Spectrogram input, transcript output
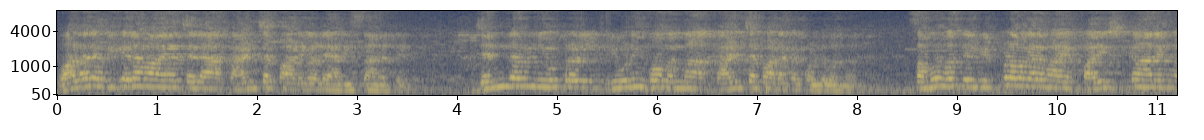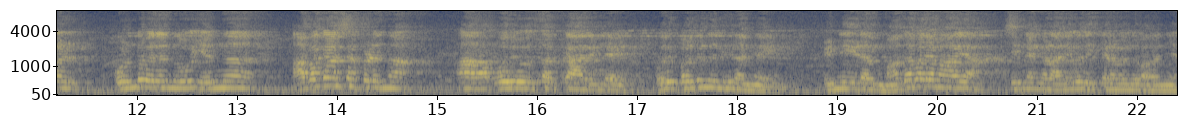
വളരെ വികലമായ ചില കാഴ്ചപ്പാടുകളുടെ അടിസ്ഥാനത്തിൽ ജെൻഡർ ന്യൂട്രൽ യൂണിഫോം എന്ന കാഴ്ചപ്പാടൊക്കെ കൊണ്ടുവന്ന് സമൂഹത്തിൽ വിപ്ലവകരമായ പരിഷ്കാരങ്ങൾ കൊണ്ടുവരുന്നു എന്ന് അവകാശപ്പെടുന്ന ഒരു സർക്കാരിന്റെ ഒരു പ്രതിനിധി തന്നെ പിന്നീട് മതപരമായ ചിഹ്നങ്ങൾ അനുവദിക്കണമെന്ന് പറഞ്ഞ്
